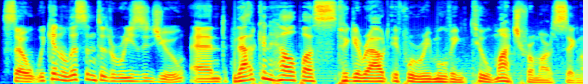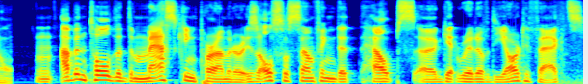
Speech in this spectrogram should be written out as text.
So we can listen to the residue and that can help us figure out if we're removing too much from our signal. Mm, I've been told that the masking parameter is also something that helps uh, get rid of the artifacts.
